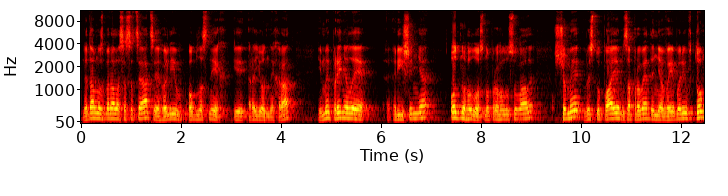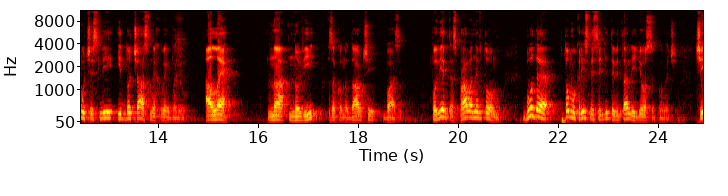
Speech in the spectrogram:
недавно збиралася асоціація голів обласних і районних рад, і ми прийняли рішення, одноголосно проголосували, що ми виступаємо за проведення виборів, в тому числі і дочасних виборів, але на новій законодавчій базі. Повірте, справа не в тому. Буде в тому кріслі сидіти Віталій Йосипович, чи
